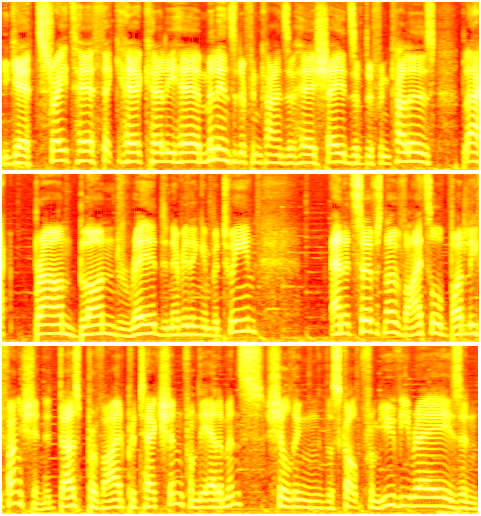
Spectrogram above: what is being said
You get straight hair, thick hair, curly hair, millions of different kinds of hair, shades of different colors, black, brown, blonde, red, and everything in between. And it serves no vital bodily function. It does provide protection from the elements, shielding the scalp from UV rays and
